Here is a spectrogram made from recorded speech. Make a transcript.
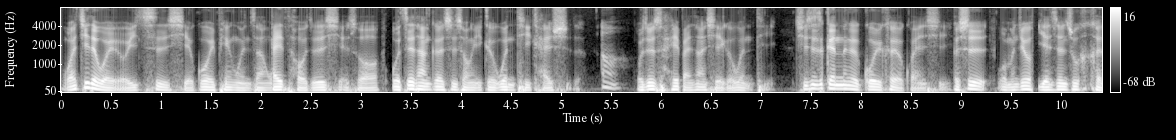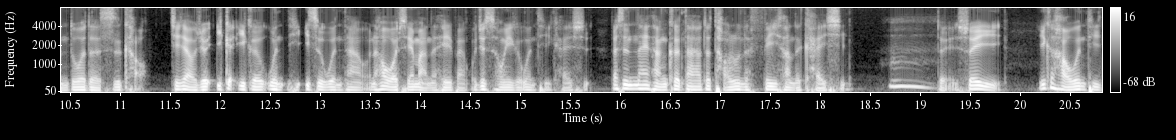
我还记得我有一次写过一篇文章，开头就是写说我这堂课是从一个问题开始的。嗯，我就是黑板上写一个问题。其实是跟那个国语课有关系，可是我们就延伸出很多的思考。接下来我就一个一个问题一直问他，然后我写满了黑板，我就从一个问题开始。但是那一堂课大家都讨论的非常的开心，嗯，对，所以一个好问题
